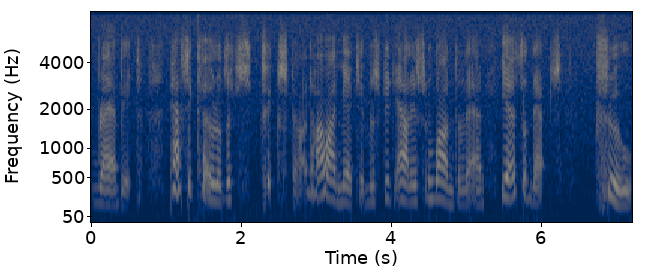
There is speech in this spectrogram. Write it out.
rabbit, Pasicola the trickster, and how I met him, as did Alice in Wonderland. Yes, and that's true.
